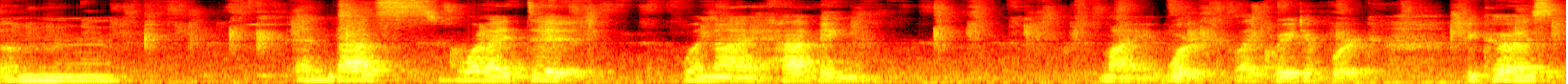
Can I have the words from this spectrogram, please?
um, and that's what I did when I having my work like creative work. Because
